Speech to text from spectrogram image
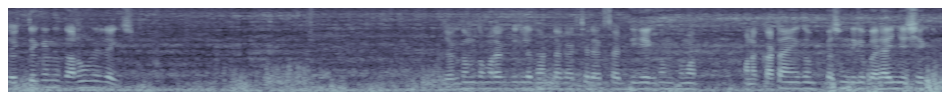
দেখতে কিন্তু দারুণই লাগছে একদম তোমার একদিকে ধানটা কাটছে এক সাইড দিকে একদম তোমার মানে কাটা একদম পেছন দিকে বেড়াই যাচ্ছে একদম।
